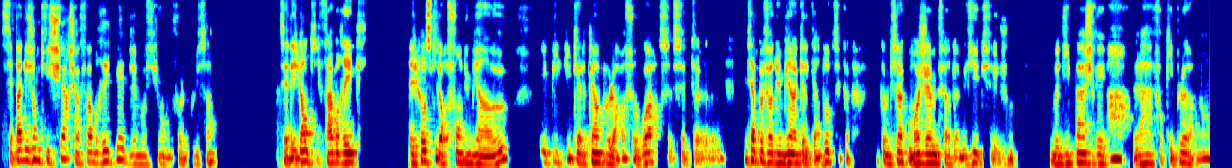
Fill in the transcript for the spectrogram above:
c'est pas des gens qui cherchent à fabriquer de l'émotion, une fois de plus, hein. C'est des gens qui fabriquent des choses qui leur font du bien à eux. Et puis, si quelqu'un peut la recevoir, c'est, euh, ça peut faire du bien à quelqu'un d'autre, c'est comme ça que moi j'aime faire de la musique. C'est, je me dis pas, je vais, ah, là, faut qu'il pleure. Non,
